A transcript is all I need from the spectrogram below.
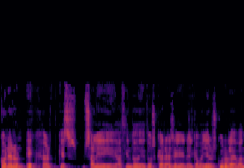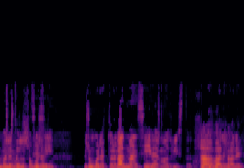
Con Aaron Eckhart, que es- sale haciendo de dos caras en El Caballero Oscuro, la de Batman, esta de los sí, famosos. sí. Es un buen actor. Batman sí, la hemos visto. Ah, vale, vale.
